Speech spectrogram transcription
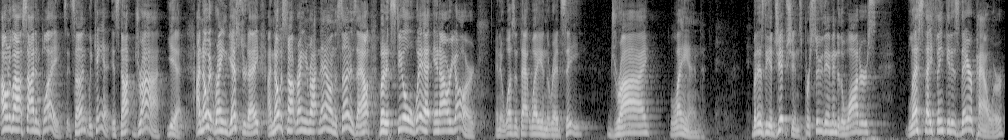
I want to go outside and play. I said, Son, we can't. It's not dry yet. I know it rained yesterday. I know it's not raining right now and the sun is out, but it's still wet in our yard. And it wasn't that way in the Red Sea. Dry land. But as the Egyptians pursue them into the waters, lest they think it is their power,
